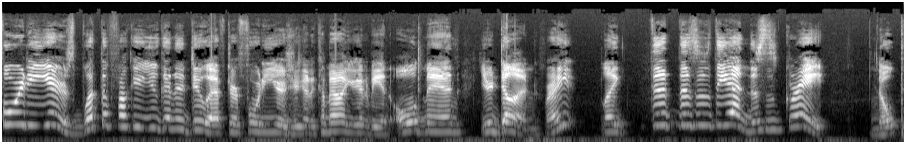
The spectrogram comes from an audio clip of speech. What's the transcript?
40 years. What the fuck are you going to do after 40 years? You're going to come out, you're going to be an old man, you're done, right? Like th- this is the end. This is great. Nope.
